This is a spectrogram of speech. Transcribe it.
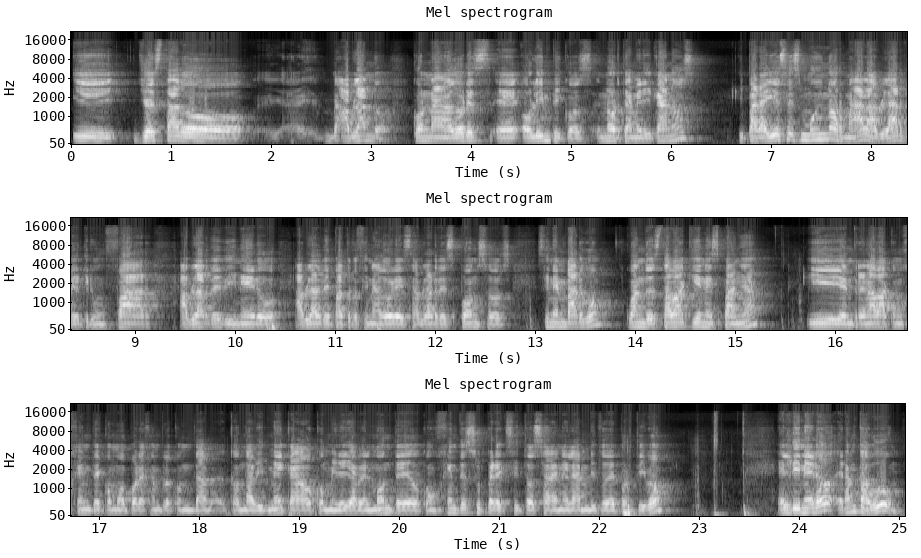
y yo he estado eh, hablando con nadadores olímpicos norteamericanos y para ellos es muy normal hablar de triunfar, hablar de dinero, hablar de patrocinadores, hablar de sponsors. Sin embargo, cuando estaba aquí en España y entrenaba con gente como por ejemplo con, David Meca o con Mireia Belmonte o con gente súper exitosa en el ámbito deportivo, el dinero era un tabú.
